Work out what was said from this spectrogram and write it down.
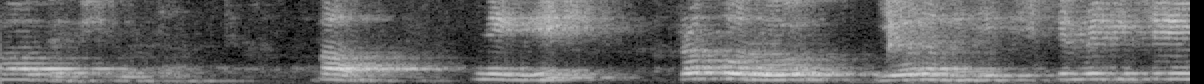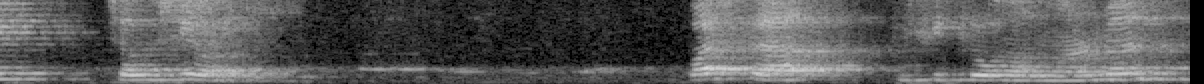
A demiştim hocam. Al. Neymiş? Raporu yarını yetiştirmek için çalışıyoruz. Başka bir fikri olan var mı?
